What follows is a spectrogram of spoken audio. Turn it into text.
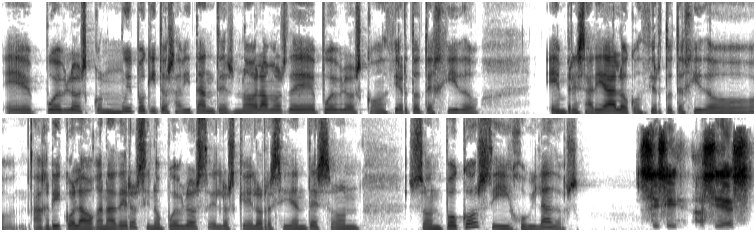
eh, pueblos con muy poquitos habitantes. No hablamos de pueblos con cierto tejido empresarial o con cierto tejido agrícola o ganadero, sino pueblos en los que los residentes son son pocos y jubilados. Sí, sí, así es.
